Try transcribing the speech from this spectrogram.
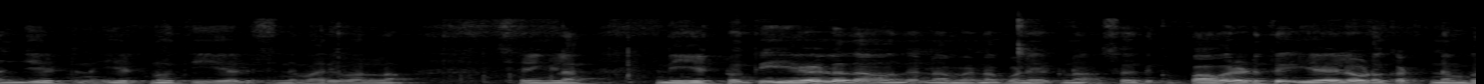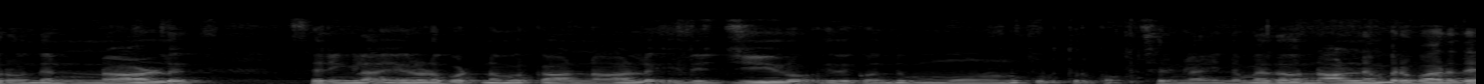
அஞ்சு எட்டுன்னு எட்நூற்றி ஏழு. இந்த மாதிரி வரலாம். சரிங்களா? இந்த எட்நூற்றி ஏழில் தான் வந்து நம்ம என்ன பண்ணியிருக்கோன்னா ஸோ இதுக்கு பவர் எடுத்து ஏழோட கட் நம்பர் வந்து நாலு. சரிங்களா? ஏழோட பட் நம்பருக்கு நாலு இது ஜீரோ இதுக்கு வந்து மூணுன்னு கொடுத்துருக்கோம். சரிங்களா? இந்த மாதிரி தான் ஒரு நாலு நம்பர் வருது.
